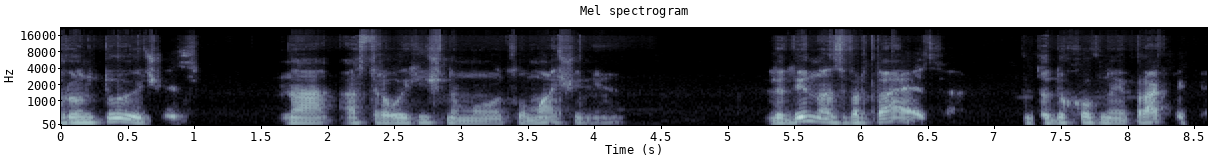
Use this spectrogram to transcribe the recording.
ґрунтуючись на астрологічному тлумаченні, людина звертається до духовної практики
